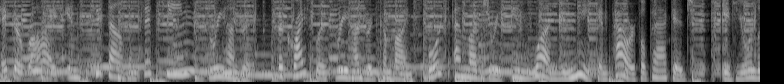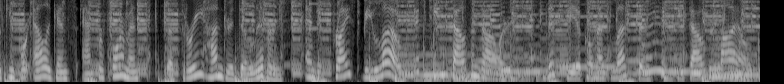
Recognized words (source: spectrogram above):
Take a ride in the 2015 300. The Chrysler 300 combines sport and luxury in one unique and powerful package. If you're looking for elegance and performance, the 300 delivers and is priced below $15,000. This vehicle has less than 60,000 miles.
